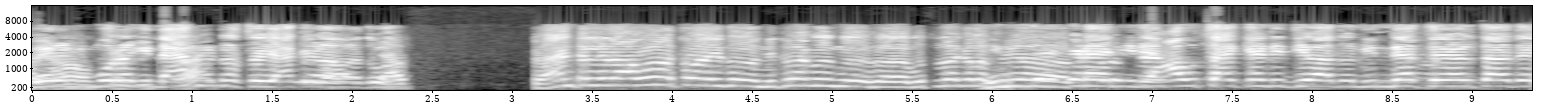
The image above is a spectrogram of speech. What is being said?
ಬೇರೆ ನಿಮ್ಮೂರಾಗಿ ನ್ಯಾರ ಅಡ್ರೆಸ್ ಯಾಕೆ ಹೇಳೋದು? ಪ್ಯಾಂಟ್ ಅಲ್ಲಿ ನಾವು ಅಥವಾ ಇದು ನಿಜವಾಗೂ ಉತ್ತದಾಗೆಲ್ಲ ನಿಂದೆ ಕಡೆ ನೀನ್ ಯಾವ್ ಸಾಕೊಂಡಿದ್ಯೋ ಅದು ನಿನ್ನೆ ಹೇಳ್ತಾ ಇದೆ.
